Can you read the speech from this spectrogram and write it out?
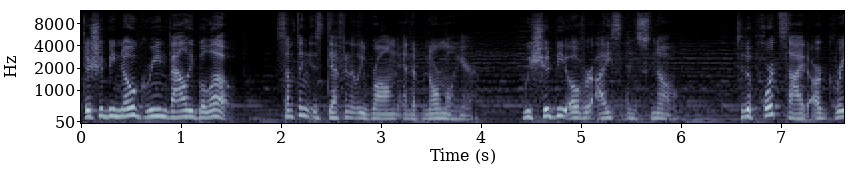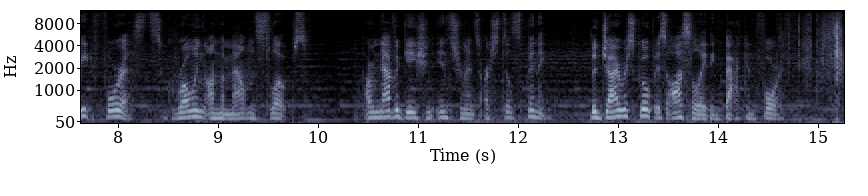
There should be no green valley below. Something is definitely wrong and abnormal here. We should be over ice and snow. To the port side are great forests growing on the mountain slopes. Our navigation instruments are still spinning. The gyroscope is oscillating back and forth.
